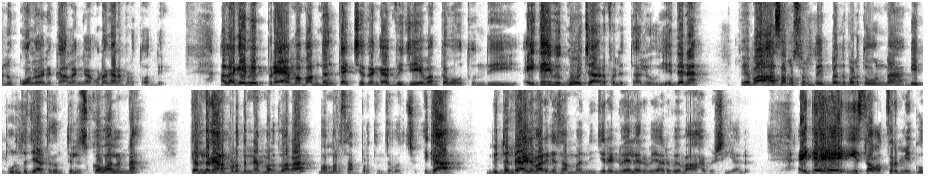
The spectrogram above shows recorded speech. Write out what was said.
అనుకూలమైన కాలంగా కూడా కనపడుతోంది. అలాగే మీ ప్రేమ బంధం ఖచ్చితంగా విజయవంతం అవుతుంది. అయితే ఇవి గోచార ఫలితాలు. ఏదైనా వివాహ సమస్యలతో ఇబ్బంది పడుతూ ఉన్నా మీ పూర్తి జాతకం తెలుసుకోవాలన్నా కింద కనపడుతున్న నెంబర్ ద్వారా మమ్మల్ని సంప్రదించవచ్చు. ఇక మిథున రాశి వారికి సంబంధించి రెండు వేల ఇరవై ఆరు వివాహ విషయాలు. అయితే ఈ సంవత్సరం మీకు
